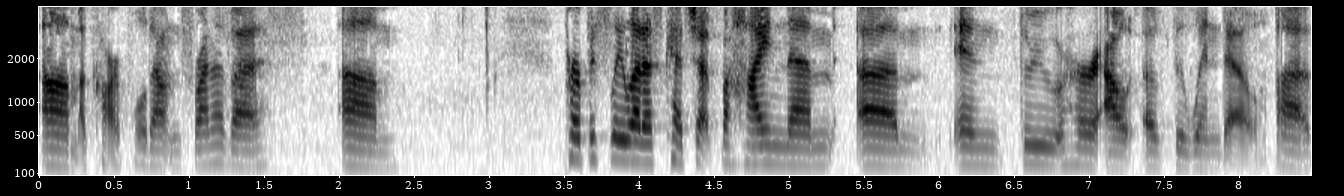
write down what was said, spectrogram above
Um, a car pulled out in front of us. Um, purposely let us catch up behind them um, and threw her out of the window, uh,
